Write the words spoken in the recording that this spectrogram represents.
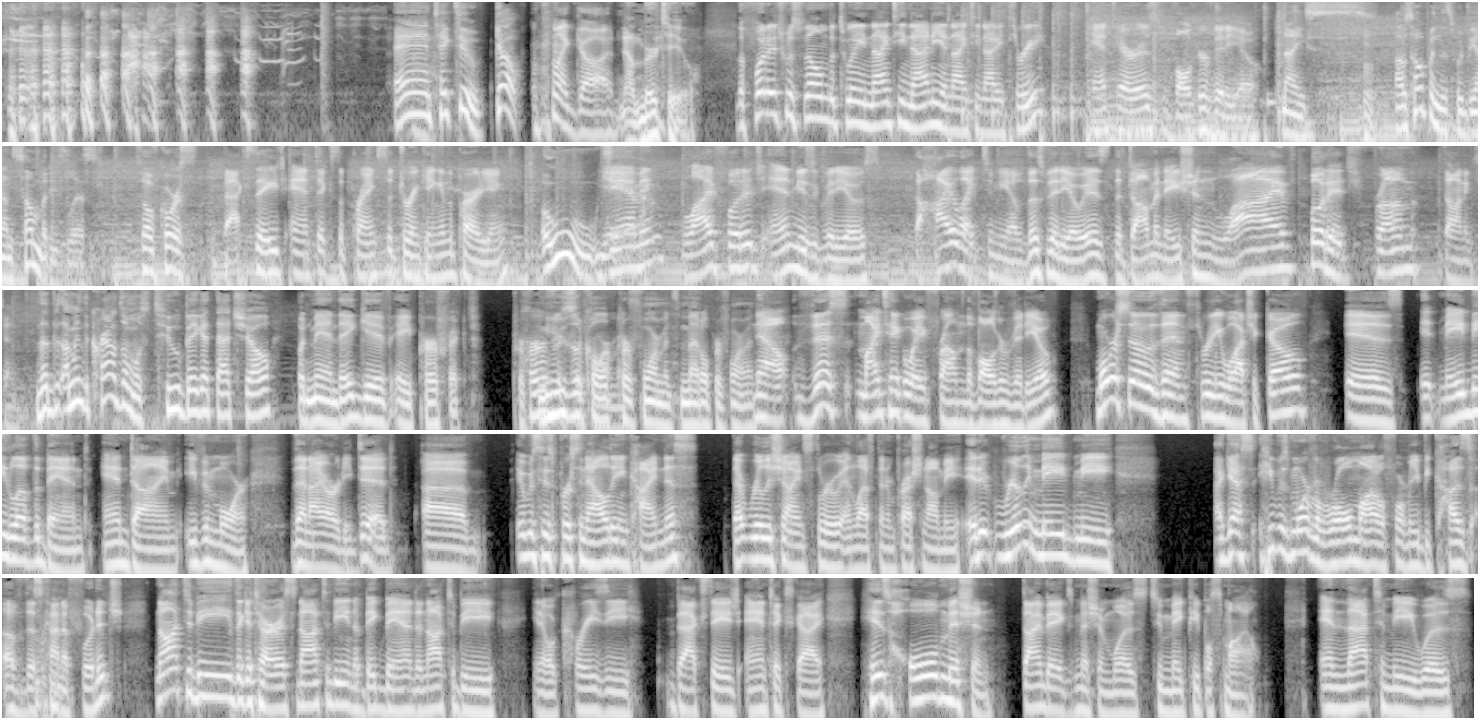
And take two, go. oh my God. Number two. The footage was filmed between 1990 and 1993. Pantera's vulgar video. Nice. I was hoping this would be on somebody's list. So, of course, the backstage antics, the pranks, the drinking, and the partying, Oh, yeah. jamming, live footage, and music videos. The highlight to me of this video is the domination live footage from Donington. The, I mean, the crowd's almost too big at that show, but man, they give a perfect, per- Perfect musical performance. performance. metal performance. Now, this, my takeaway from the vulgar video, more so than three Watch It Go, is it made me love the band and Dime even more than I already did. Um, it was his personality and kindness that really shines through and left an impression on me. It, it really made me, I guess, he was more of a role model for me because of this kind of footage. Not to be the guitarist, not to be in a big band, and not to be, you know, a crazy backstage antics guy. His whole mission, Dimebag's mission, was to make people smile. And that to me was,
